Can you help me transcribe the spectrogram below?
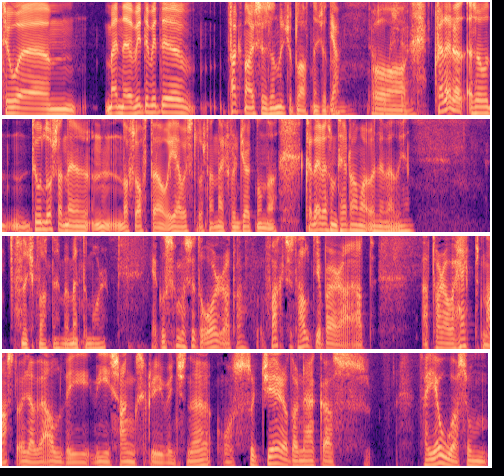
To, um, men uh, vet du, vet du, Fakna är så mycket platt nu Ja. Och Hva er det altså, du lustar nok så ofta och jag vill lustar när från Jöknon då. hva er det som tar damer under väl igjen? Sånn mycket platen, nu med Mentor Jeg går skal man sitte året at han faktisk halte jeg bare at at tar av heppnast øyla vi all vi, vi sangskrivingsne og så gjør det nekka ta joa som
